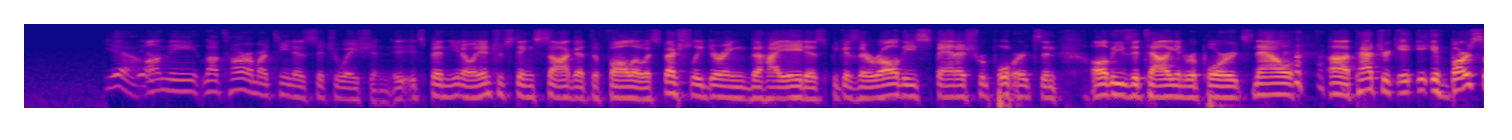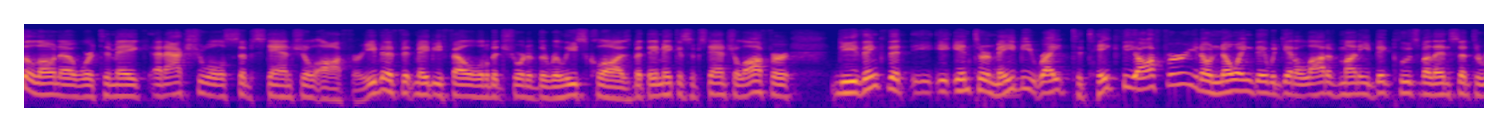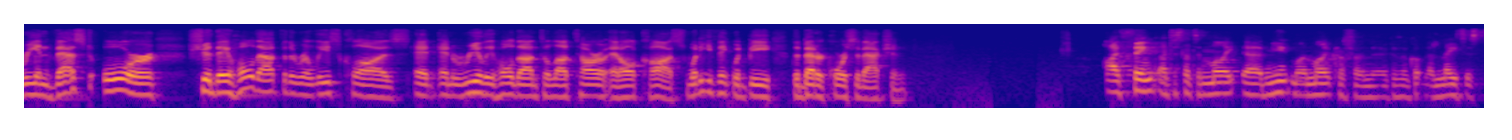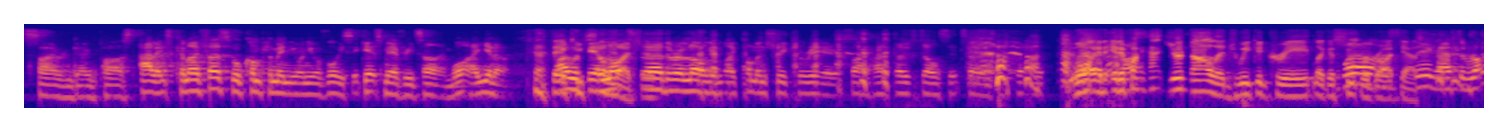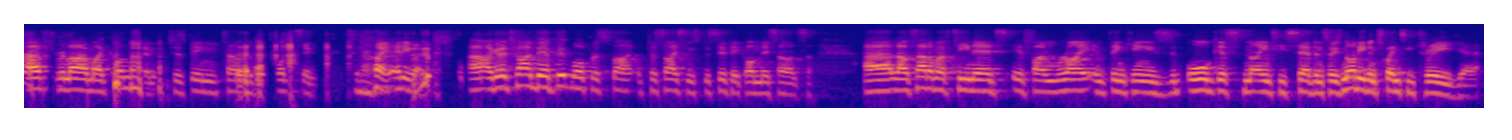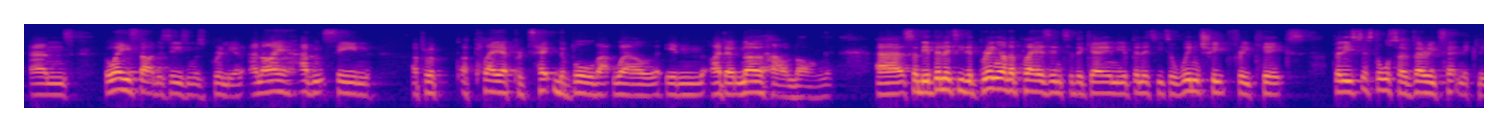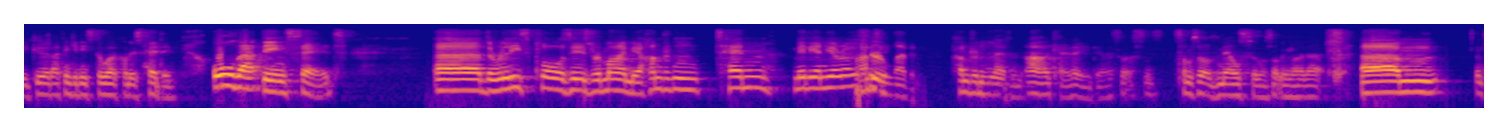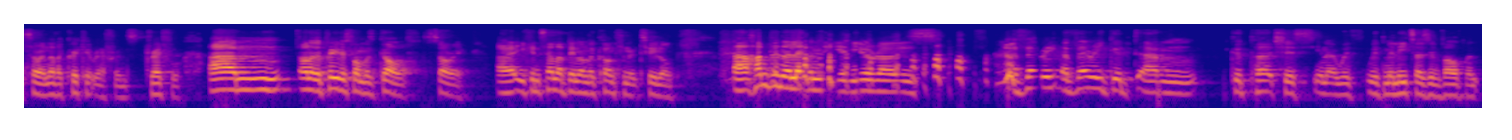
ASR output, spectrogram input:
Yeah, yeah, on the Lautaro Martinez situation, it's been you know an interesting saga to follow, especially during the hiatus because there were all these Spanish reports and all these Italian reports. Now, uh, Patrick, if Barcelona were to make an actual substantial offer, even if it maybe fell a little bit short of the release clause, but they make a substantial offer, do you think that Inter may be right to take the offer, you know, knowing they would get a lot of money, big plusvalenza to reinvest, or should they hold out for the release clause and, and really hold on to Lautaro at all costs? What do you think would be the better course of action? I think I just had to mic, uh, mute my microphone there because I've got the latest siren going past. Alex, can I first of all compliment you on your voice? It gets me every time. What I, you know, I would be so a lot much, further along in my commentary career if I had those dulcet tones. well, and, and, if I had your knowledge, we could create like a super well, broadcast. I have to I have to rely on my content, which has been found a bit wanting tonight. Anyway, uh, I'm going to try and be a bit more precise, precise and specific on this answer. Uh, Lautaro Martinez, if I'm right in thinking, he's August 97, so he's not even 23 yet. And the way he started the season was brilliant. And I haven't seen a, a player protect the ball that well in I don't know how long. Uh, so the ability to bring other players into the game, the ability to win cheap free kicks, but he's just also very technically good. I think he needs to work on his heading. All that being said, uh, the release clause is remind me 110 million euros. 111. 111. Oh, okay, there you go. So some sort of Nelson or something like that. Um, and sorry, another cricket reference. Dreadful. Um, oh no, the previous one was golf. Sorry. Uh, you can tell I've been on the continent too long. Uh, 111 million euros. A very, a very good, um, good purchase. You know, with with Milito's involvement.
